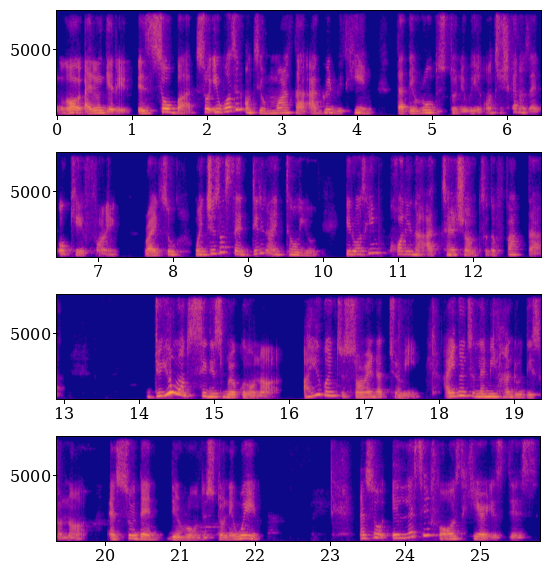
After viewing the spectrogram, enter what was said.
oh, I don't get it. It's so bad. So it wasn't until Martha agreed with him that they rolled the stone away until she kind of was like, okay, fine. Right. So when Jesus said, Didn't I tell you? It was him calling her attention to the fact that, do you want to see this miracle or not? Are you going to surrender to me? Are you going to let me handle this or not? And so then they rolled the stone away. And so a lesson for us here is this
